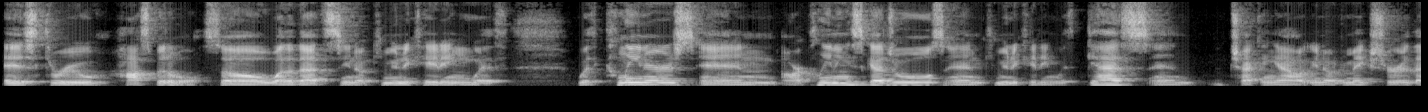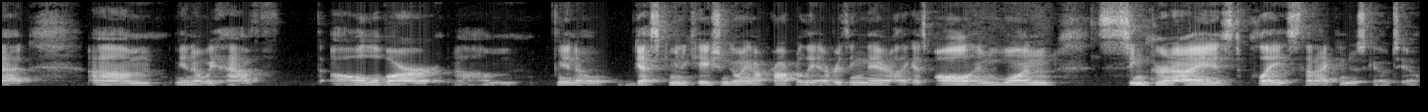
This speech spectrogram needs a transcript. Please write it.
is through Hospitable. So whether that's you know communicating with with cleaners and our cleaning schedules and communicating with guests and checking out you know to make sure that um, you know we have all of our um, you know guest communication going out properly everything there like it's all in one synchronized place that i can just go to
